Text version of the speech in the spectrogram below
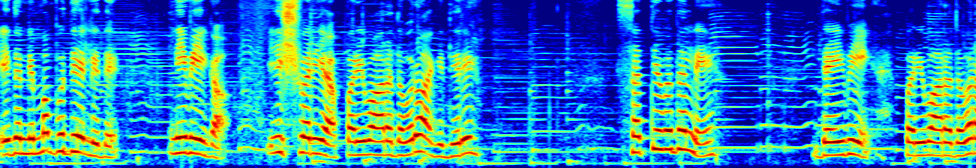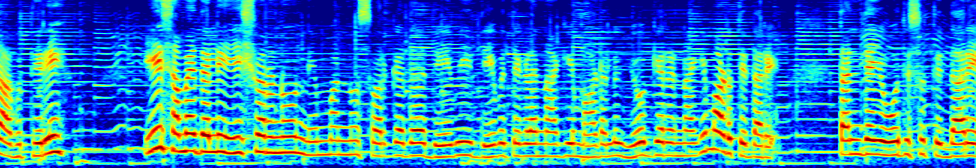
ಇದು ನಿಮ್ಮ ಬುದ್ಧಿಯಲ್ಲಿದೆ. ನೀವೀಗ ಈಶ್ವರ್ಯ ಪರಿವಾರದವರು ಆಗಿದ್ದೀರಿ. ಸತ್ಯವದಲ್ಲಿ ದೈವಿ ಪರಿವಾರದವರಾಗುತ್ತೀರಿ. ಈ ಸಮಯದಲ್ಲಿ ಈಶ್ವರನು ನಿಮ್ಮನ್ನು ಸ್ವರ್ಗದ ದೇವಿ ದೇವತೆಗಳನ್ನಾಗಿ ಮಾಡಲು ಯೋಗ್ಯರನ್ನಾಗಿ ಮಾಡುತ್ತಿದ್ದಾರೆ. ತಂದೆ ಓದಿಸುತ್ತಿದ್ದಾರೆ.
